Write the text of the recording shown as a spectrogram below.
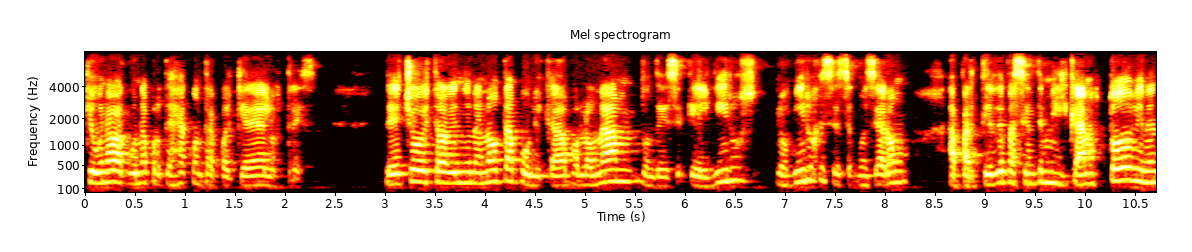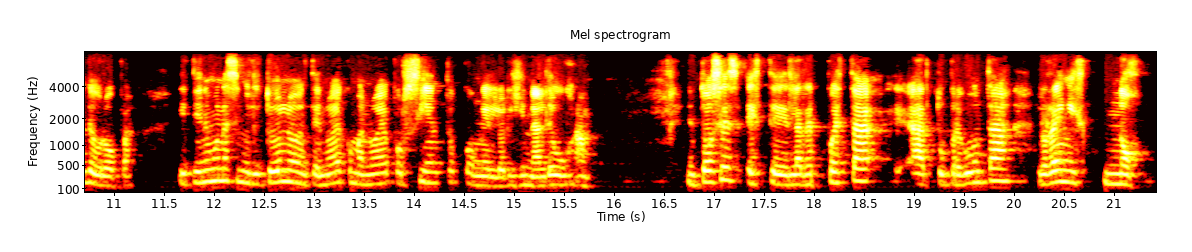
que una vacuna proteja contra cualquiera de los tres. De hecho, estaba viendo una nota publicada por la UNAM donde dice que el virus los virus que se secuenciaron a partir de pacientes mexicanos, todos vienen de Europa y tienen una similitud del 99,9% con el original de Wuhan. Entonces, este, la respuesta a tu pregunta, Lorraine, es no.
